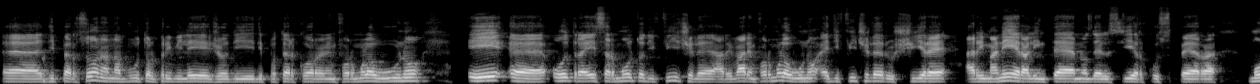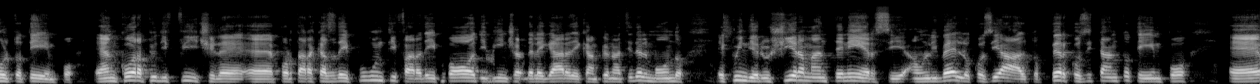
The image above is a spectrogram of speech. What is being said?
di persone hanno avuto il privilegio di, di poter correre in Formula 1 e eh, oltre a essere molto difficile arrivare in Formula 1, è difficile riuscire a rimanere all'interno del circus per molto tempo. È ancora più difficile eh, portare a casa dei punti, fare dei podi, vincere delle gare dei campionati del mondo e quindi riuscire a mantenersi a un livello così alto per così tanto tempo è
